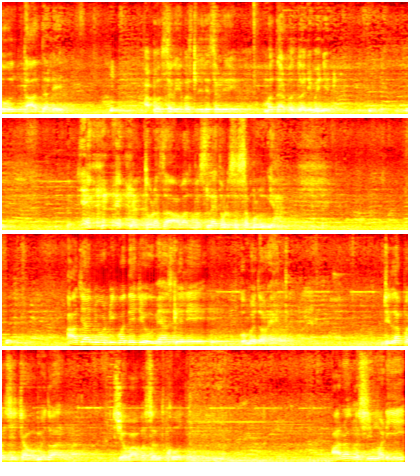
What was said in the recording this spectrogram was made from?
दोन तास झाले. आपण सगळे बसलेले सगळे मतदार बंधू आणि बहिणी. थोडासा आवाज बसलाय थोडासा सांभाळून घ्या. आज या निवडणुकीमध्ये जे उभे असलेले उमेदवार आहेत जिल्हा परिषदच्या उमेदवार शोभा वसंत खोत आरग लक्ष्मीवाडी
